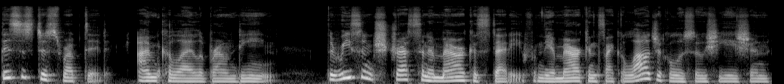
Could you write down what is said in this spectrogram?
This is Disrupted. I'm Khalilah Brown Dean. The recent Stress in America study from the American Psychological Association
